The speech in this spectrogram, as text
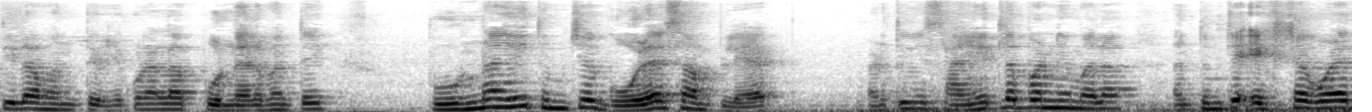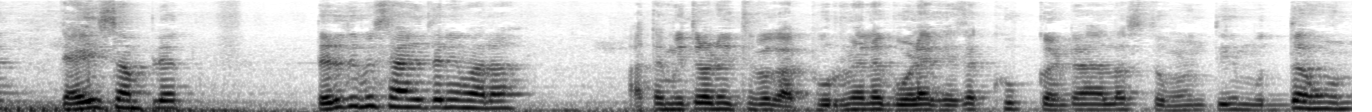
तिला म्हणते म्हणजे कोणाला? पूर्णाला म्हणते पूर्णाही तुमच्या गोळ्या संपल्यात. आणि तुम्ही सांगितलं पण नाही मला. आणि तुमच्या एक्स्ट्रा गोळ्या त्याही संपल्यात. तरी तुम्ही सांगितलं नाही मला. आता मित्रांनो इथे बघा पूर्णाला गोळ्या घ्यायचा खूप कंटाळा आला असतो म्हणून ती मुद्दा होऊन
